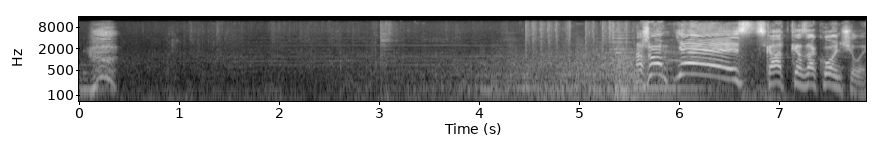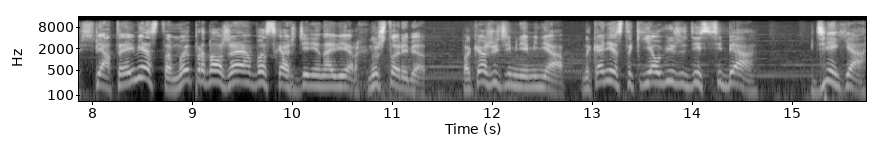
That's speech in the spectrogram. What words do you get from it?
Ножом! Есть! Катка закончилась. Пятое место. Мы продолжаем восхождение наверх. Ну что, ребят, покажите мне меня. Наконец-таки я увижу здесь себя. Где я?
